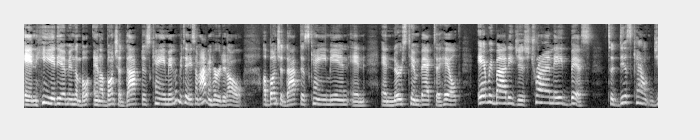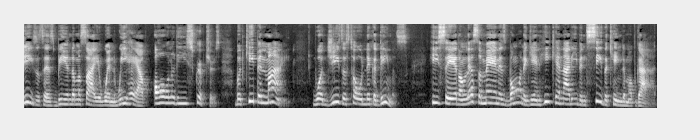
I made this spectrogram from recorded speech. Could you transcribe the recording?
and hid him, and, the, and a bunch of doctors came in. Let me tell you something, I haven't heard it all. A bunch of doctors came in and, and nursed him back to health. Everybody just trying their best to discount Jesus as being the Messiah when we have all of these scriptures. But keep in mind what Jesus told Nicodemus. He said, Unless a man is born again, he cannot even see the kingdom of God.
